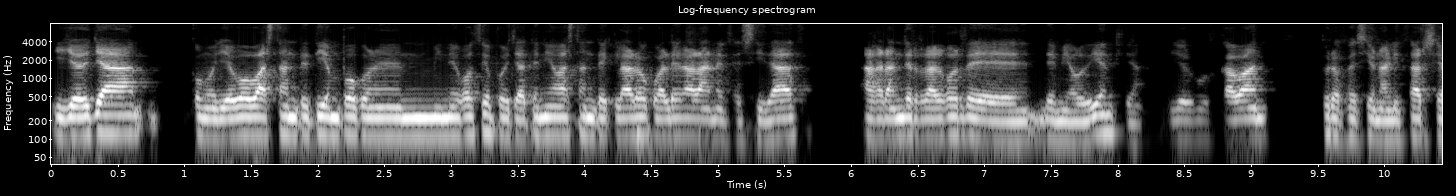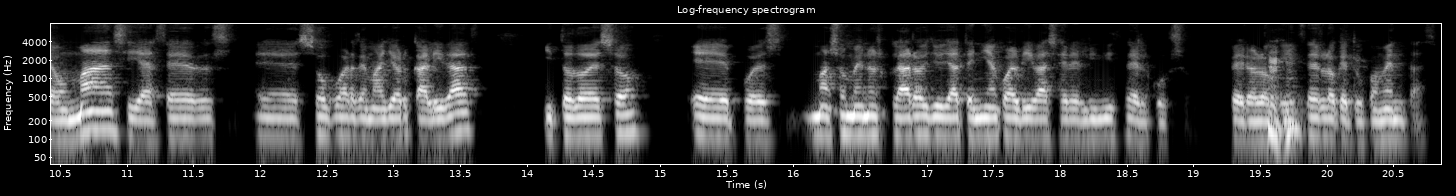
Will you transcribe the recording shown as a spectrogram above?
Y yo ya, como llevo bastante tiempo con mi negocio, pues ya tenía bastante claro cuál era la necesidad a grandes rasgos de, mi audiencia. Ellos buscaban profesionalizarse aún más y hacer eh, software de mayor calidad y todo eso, eh, pues más o menos claro, yo ya tenía cuál iba a ser el índice del curso. Pero lo que hice es lo que tú comentas.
